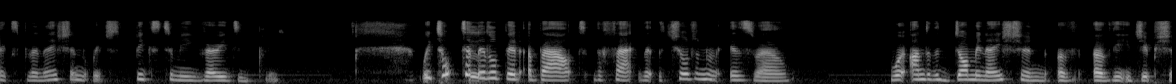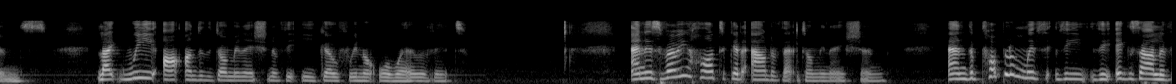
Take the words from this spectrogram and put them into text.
explanation which speaks to me very deeply. We talked a little bit about the fact that the children of Israel were under the domination of, of the Egyptians. Like we are under the domination of the ego if we're not aware of it. And it's very hard to get out of that domination. And the problem with the, the exile of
